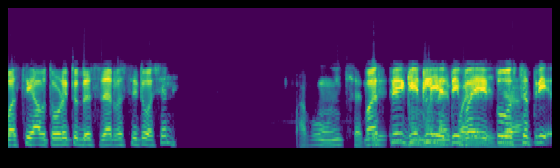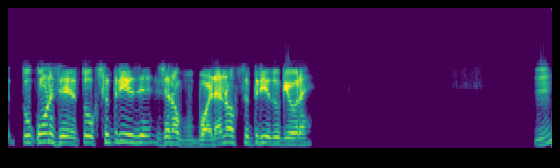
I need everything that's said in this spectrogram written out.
વસ્તી આવ થોડી તો દસ હજાર વસ્તી તો હશે ને. બાપુ હું વસ્તી કેટલી હતી ભાઈ? તું ક્ષત્રિય તું કોણ છે? તું ક્ષત્રિય છે? જેનો બોડાનો ક્ષત્રિય તું કેવરાય હમ?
